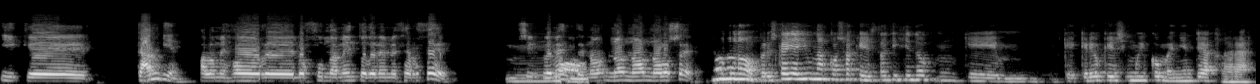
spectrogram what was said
y que cambien a lo mejor eh, los fundamentos del MCRC. Mm, Simplemente, no. No, no, no, lo sé. No, no, no, pero es que hay una cosa que estás diciendo mm, mm, que, creo que es muy conveniente aclarar.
